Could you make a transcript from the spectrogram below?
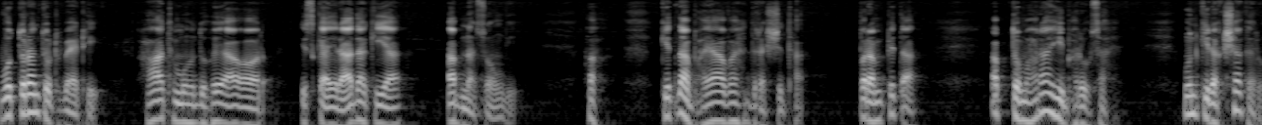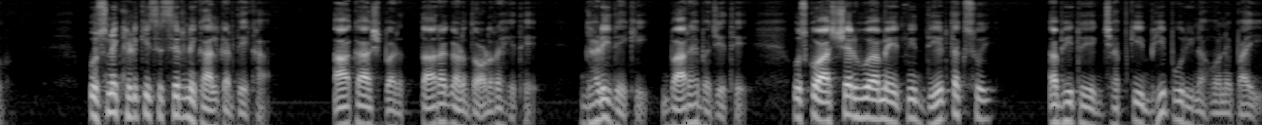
वो तुरंत उठ बैठी, हाथ मुँह धोया और इसका इरादा किया, अब न सोंगी हाँ कितना भयावह दृश्य था। परमपिता, अब तुम्हारा ही भरोसा है। उनकी रक्षा करो। उसने खिड़की से सिर निकाल कर देखा। आकाश पर तारागण दौड़ रहे थे। घड़ी देखी, बारह बजे थे। उसको आश्चर्य हुआ, मैं इतनी देर तक सोई। अभी तो एक झपकी भी पूरी न होने पाई।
